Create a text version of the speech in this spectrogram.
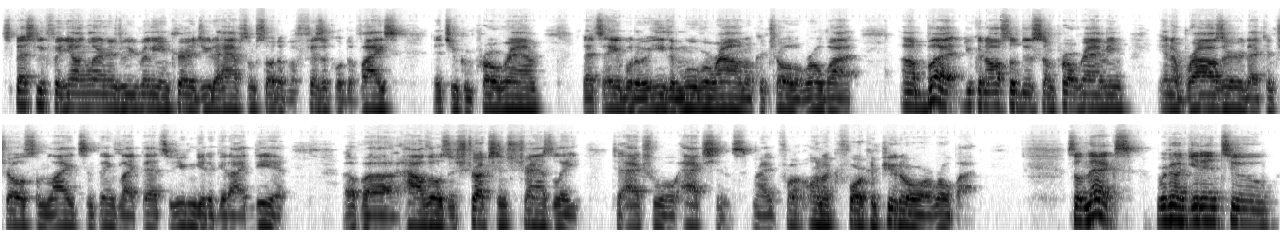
especially for young learners, we really encourage you to have some sort of a physical device that you can program that's able to either move around or control a robot. Um, but you can also do some programming in a browser that controls some lights and things like that. So you can get a good idea of uh, how those instructions translate to actual actions, right? For on a for a computer or a robot. So next, we're going to get into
